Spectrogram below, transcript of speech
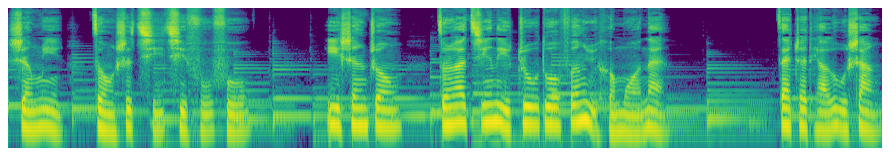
生命总是起起伏伏，一生中总要经历诸多风雨和磨难。在这条路上，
